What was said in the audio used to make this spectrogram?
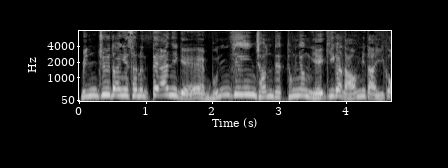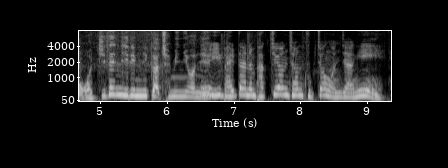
민주당에서는 때 아니게 문재인 전 대통령 얘기가 나옵니다. 이거 어찌된 일입니까, 최민희 의원님? 이 발단은 박지원 전 국정원장이 어,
